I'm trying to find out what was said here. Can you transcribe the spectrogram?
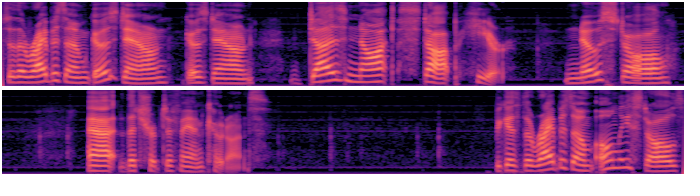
So the ribosome goes down, goes down, does not stop here. No stall at the tryptophan codons because the ribosome only stalls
